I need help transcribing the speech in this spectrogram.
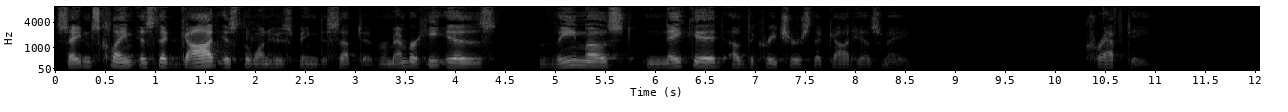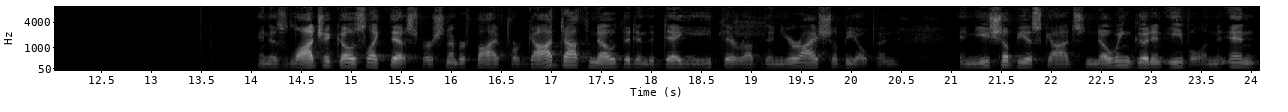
Satan's claim is that God is the one who's being deceptive. Remember, he is the most naked of the creatures that God has made. Crafty. And his logic goes like this, verse number five For God doth know that in the day ye eat thereof, then your eyes shall be opened, and ye shall be as gods, knowing good and evil. And, and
